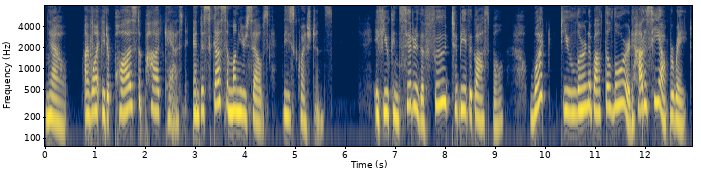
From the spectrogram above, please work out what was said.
Now, I want you to pause the podcast and discuss among yourselves these questions. If you consider the food to be the gospel, what do you learn about the Lord? How does He operate?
